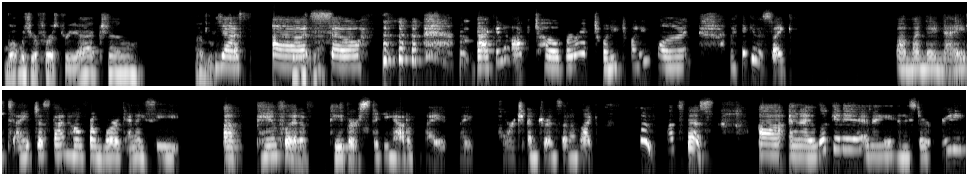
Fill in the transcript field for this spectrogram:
what was your first reaction? Um, Yes. Uh, so back in October of 2021, I think it was like a Monday night, I had just gotten home from work and I see a pamphlet of paper sticking out of my, my porch entrance. And I'm like, hmm, what's this? Uh, and I look at it and I and I start reading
